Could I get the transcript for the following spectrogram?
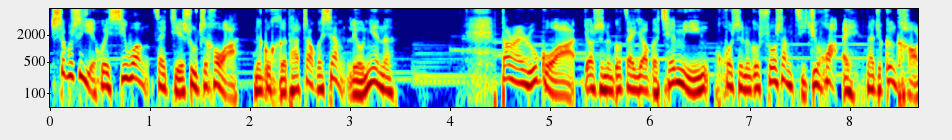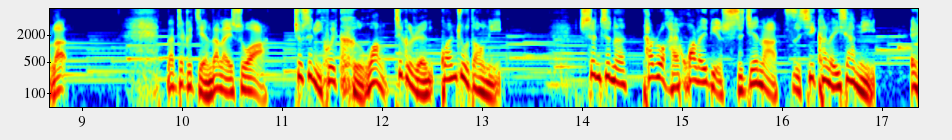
是不是也会希望在结束之后啊，能够和他照个相留念呢？当然，如果啊，要是能够再要个签名，或是能够说上几句话，哎，那就更好了。那这个简单来说啊，就是你会渴望这个人关注到你，甚至呢，他若还花了一点时间呐、啊，仔细看了一下你，哎，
